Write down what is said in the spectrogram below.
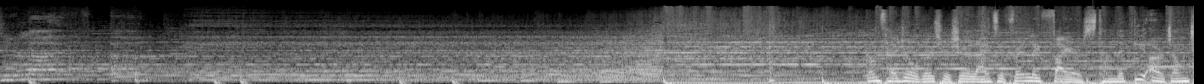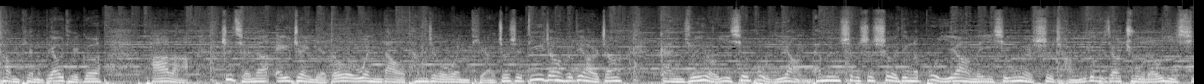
Breathing life 刚才这首歌曲是来自 Friendly Fires 他们的第二张唱片的标题歌《Pala》。之前呢，AJ 也都会问到他们这个问题啊，就是第一张和第二张感觉有一些不一样，他们是不是设定了不一样的一些音乐市场？一个比较主流一些，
